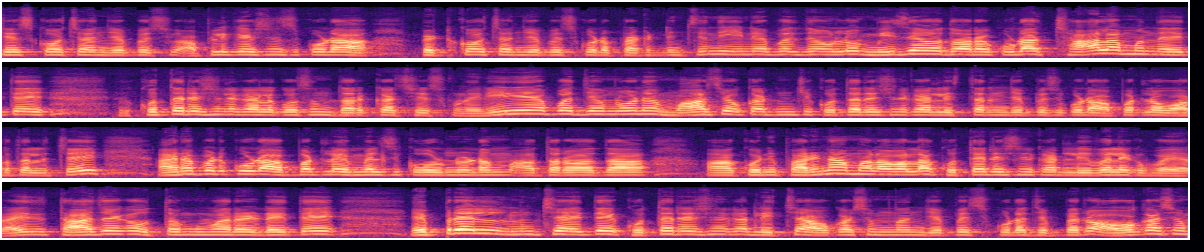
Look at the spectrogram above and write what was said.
చేసుకోవచ్చు అని చెప్పేసి అప్లికేషన్స్ కూడా పెట్టుకోవచ్చు అని చెప్పేసి కూడా ప్రకటించింది. ఈ నేపథ్యంలో మీ సేవ ద్వారా కూడా చాలామంది అయితే కొత్త రేషన్ కార్డుల కోసం దరఖాస్తు చేసుకున్నారు. ఈ నేపథ్యంలోనే మార్చి ఒకటి నుంచి కొత్త రేషన్ కార్డులు ఇస్తారని చెప్పేసి కూడా అప్పట్లో వార్తలు వచ్చాయి. అయినప్పటికీ కూడా అప్పట్లో ఎమ్మెల్సీ కోడ్ ఉండడం ఆ తర్వాత కొన్ని పరిణామాల వల్ల కొత్త రేషన్ కార్డులు ఇవ్వలేకపోయారు. అయితే తాజాగా ఉత్తమ్ కుమార్ రెడ్డి అయితే ఏప్రిల్ నుంచి అయితే కొత్త రేషన్ కార్డులు ఇచ్చే అవకాశం ఉందని చెప్పేసి కూడా చెప్పారు. అవకాశం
